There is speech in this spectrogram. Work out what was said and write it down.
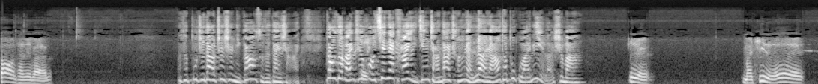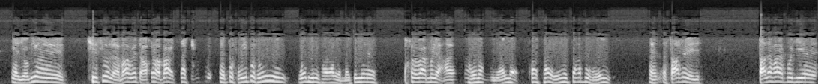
告诉他的呗。那他不知道这事你告诉他干啥呀？告诉他完之后，现在他已经长大成人了，然后他不管你了，是吧？是。我妻子有病。去世了，完我找后老伴儿，他不呃不同意，不同意，我不听他的。我现在后老伴儿我们俩生活了五年了，他他有人家不回，呃啥事也打电话也不接，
